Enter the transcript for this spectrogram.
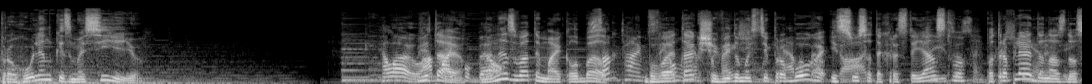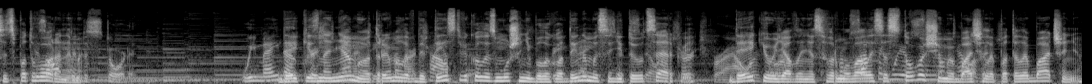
Прогулянки з Месією. Вітаю, мене звати Майкл Белк. Буває так, що відомості про Бога, Ісуса та християнство потрапляють до нас досить спотвореними. Деякі знання ми отримали в дитинстві, коли змушені були годинами сидіти у церкві. Деякі уявлення сформувалися з того, що ми бачили по телебаченню.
